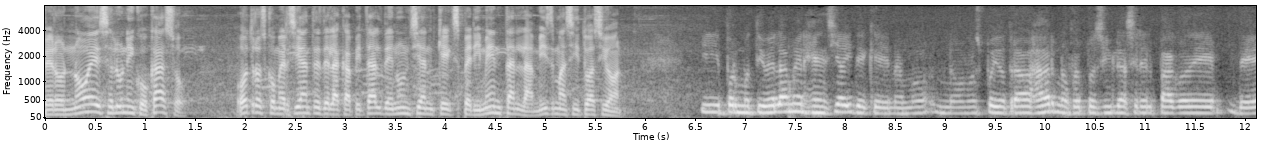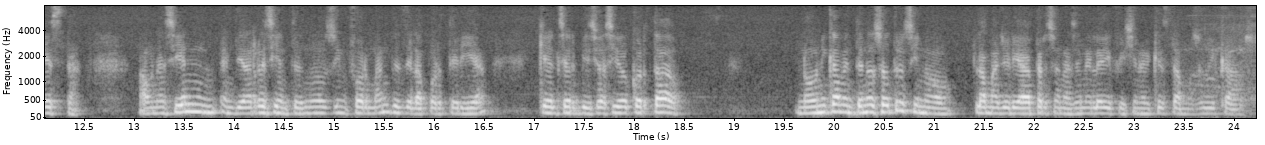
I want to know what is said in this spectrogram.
Pero no es el único caso. Otros comerciantes de la capital denuncian que experimentan la misma situación. Y por motivo de la emergencia y de que no hemos, podido trabajar, no fue posible hacer el pago de, esta. Aún así, en días recientes nos informan desde la portería que el servicio ha sido cortado no únicamente nosotros, sino la mayoría de personas en el edificio en el que estamos ubicados.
